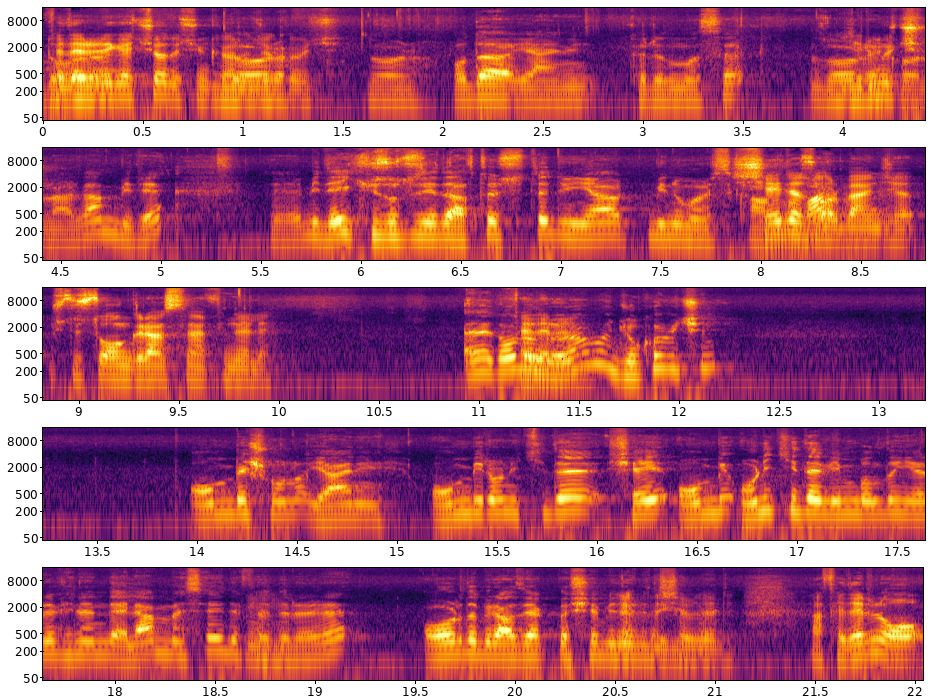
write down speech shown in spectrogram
Federer'i geçiyordu çünkü Doğru. Djokovic. Doğru. O da yani kırılması zor 23. rekorlardan biri. Ee, Bir de 237 hafta üstte dünya bir numarası kalma Şey de var. zor bence. Üst üste 10 Grand Slam finali. Evet o da zor ama Djokovic'in 15 10 yani 11 12'de şey 11 12'de Wimbledon yarı finalinde elenmeseydi. Federer'e orada biraz yaklaşabilirdi. gibi. Yaklaşabilirdi. Ya Federer'in o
